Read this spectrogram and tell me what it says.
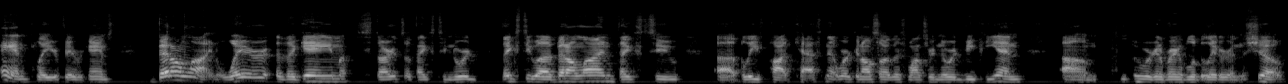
and play your favorite games. BetOnline, where the game starts. So thanks to Nord, thanks to uh, BetOnline, thanks to uh, Bleav Podcast Network, and also other sponsor NordVPN, um, who we're going to bring up a little bit later in the show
